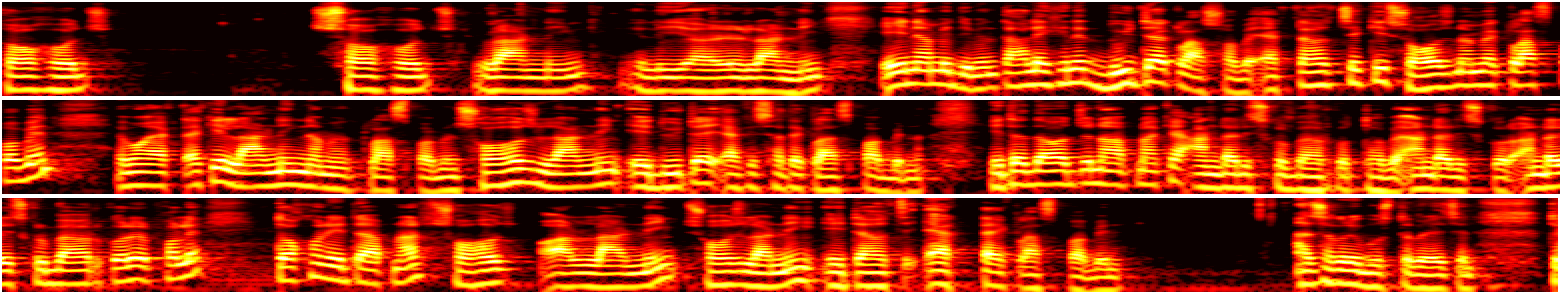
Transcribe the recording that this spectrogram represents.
সহজ সহজ লার্নিং এলিয়ার লার্নিং, এই নামে দিবেন। তাহলে এখানে দুইটা ক্লাস হবে। একটা হচ্ছে কি, সহজ নামে ক্লাস পাবেন এবং একটা কি লার্নিং নামে ক্লাস পাবেন। সহজ লার্নিং এই দুইটাই একই সাথে ক্লাস পাবেন না। এটা দেওয়ার জন্য আপনাকে আন্ডার স্কোর ব্যবহার করতে হবে আন্ডার স্কোর আন্ডার স্কোর ব্যবহার করার ফলে তখন এটা আপনার সহজ আর লার্নিং সহজ লার্নিং এটা হচ্ছে একটাই ক্লাস পাবেন। আশা করি বুঝতে পেরেছেন। তো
